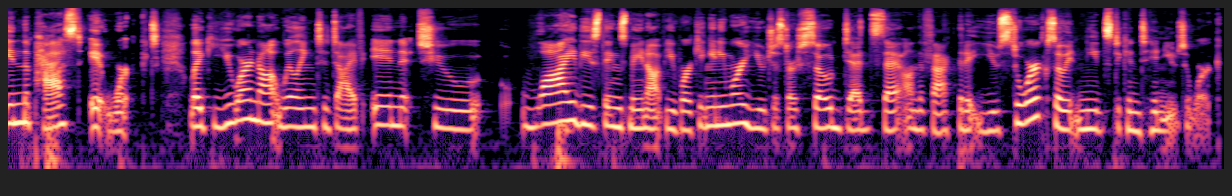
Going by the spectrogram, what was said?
in the past it worked. Like you are not willing to dive into why these things may not be working anymore. You just are so dead set on the fact that it used to work, so it needs to continue to work.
